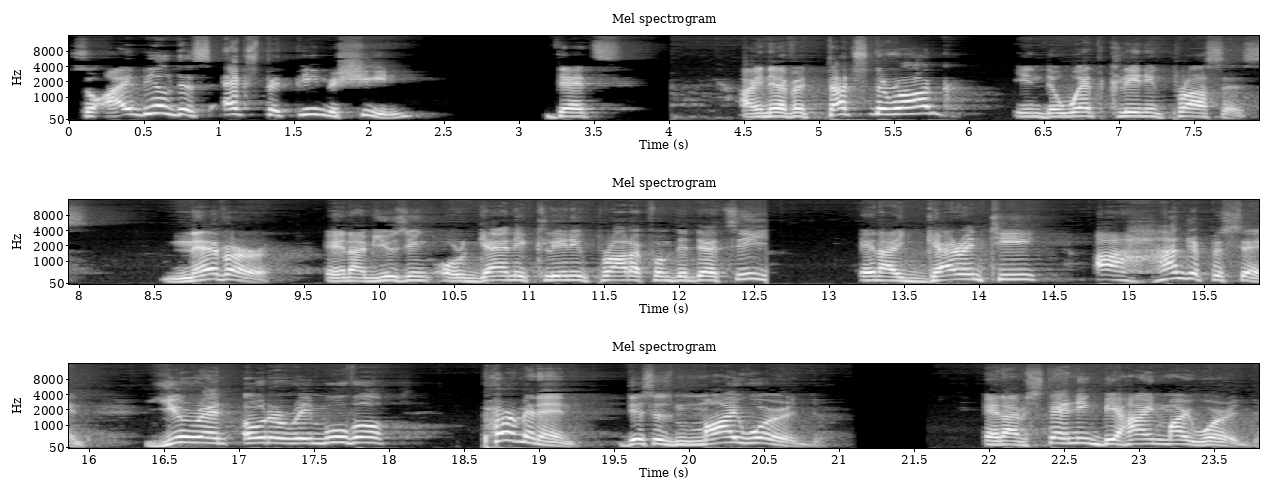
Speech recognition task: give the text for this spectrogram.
So I built this XpetPee machine that I never touched the rug in the wet cleaning process. Never. And I'm using organic cleaning product from the Dead Sea. And I guarantee a hundred percent urine odor removal permanent. This is my word and I'm standing behind my word.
